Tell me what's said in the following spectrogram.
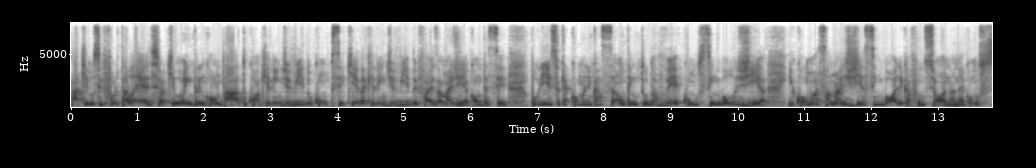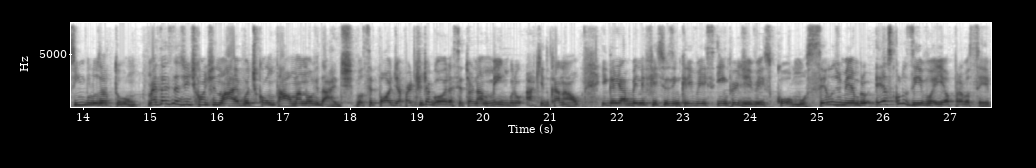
aquilo se fortalece, aquilo entra em contato com aquele indivíduo, com o psique daquele indivíduo e faz a magia acontecer. Por isso que a comunicação tem tudo a ver com simbologia e como essa magia simbólica funciona, né? Como os símbolos atuam. Mas antes da gente continuar, eu vou te contar uma novidade. Você pode, a partir de agora, se tornar membro aqui do canal e ganhar benefícios incríveis e imperdíveis, como selo de membro exclusivo aí, ó, pra você,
